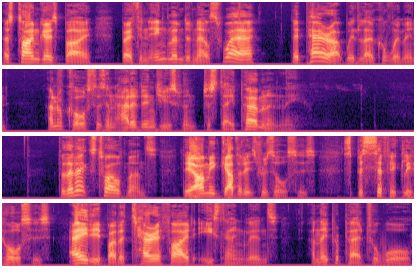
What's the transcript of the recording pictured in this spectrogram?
As time goes by, both in England and elsewhere, they pair up with local women, and of course there's an added inducement to stay permanently. For the next twelve months, the army gathered its resources, specifically horses, aided by the terrified East Anglians, and they prepared for war.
